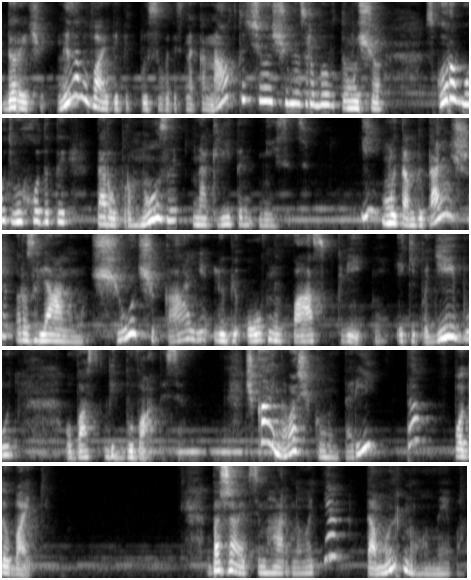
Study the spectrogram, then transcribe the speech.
До речі, не забувайте підписуватись на канал, хто цього ще не зробив, тому що скоро будуть виходити таро-прогнози на квітень місяць. І ми там детальніше розглянемо, що чекає любі овни вас в квітні, які події будуть у вас відбуватися. Чекаю на ваші коментарі та вподобайки. Бажаю всім гарного дня та мирного неба!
